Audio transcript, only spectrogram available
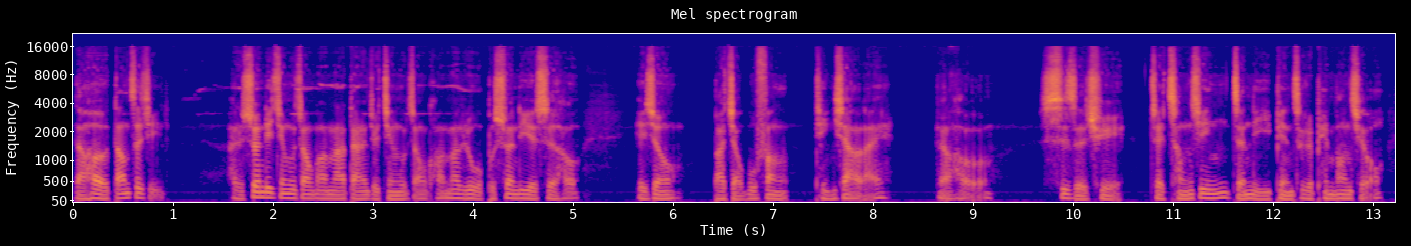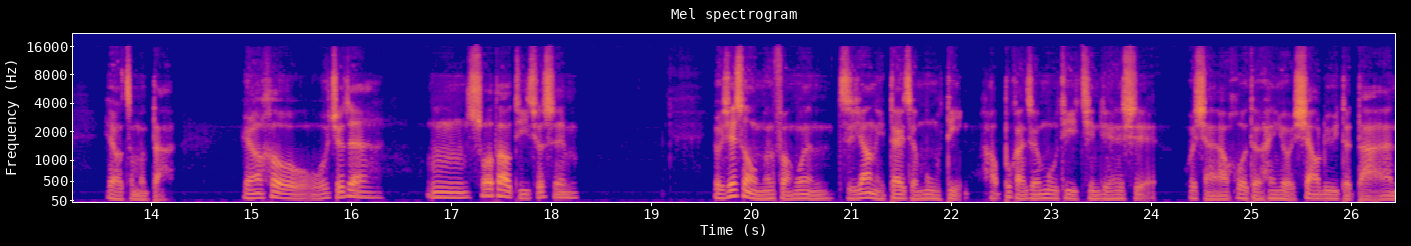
然后当自己很顺利进入状况，那当然就进入状况。那如果不顺利的时候，也就把脚步放停下来，然后试着去再重新整理一遍这个乒乓球要怎么打。然后我觉得，嗯，说到底就是有些时候我们访问，只要你带着目的，好，不管这个目的今天是我想要获得很有效率的答案，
